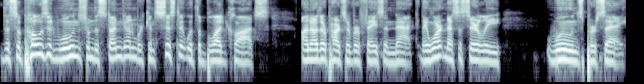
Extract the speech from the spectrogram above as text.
the supposed wounds from the stun gun were consistent with the blood clots on other parts of her face and neck. They weren't necessarily wounds per se.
